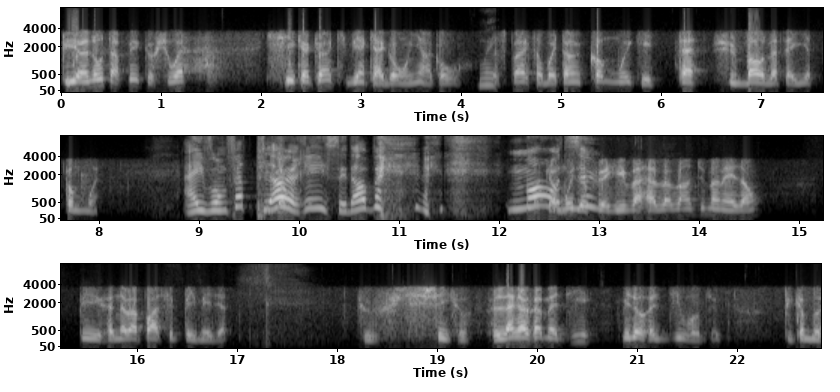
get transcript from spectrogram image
Puis une autre affaire que je souhaite. S'il y a quelqu'un qui vient qui a gagné encore, Oui. j'espère que ça va être un comme moi qui était sur le bord de la faillite, comme moi. Hey, vous me faites pleurer, c'est donc Mon Comme moi, là, Dieu! j'avais vendu ma maison, puis je n'avais pas assez pour payer mes dettes. Puis je sais que je ne l'aurais jamais dit, mais là, je le dis aujourd'hui. Puis comme euh,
